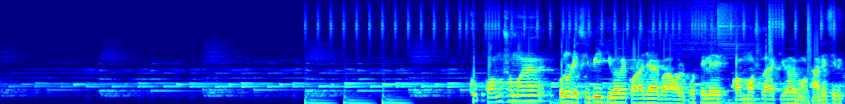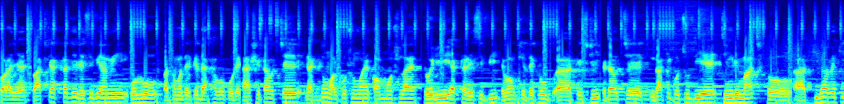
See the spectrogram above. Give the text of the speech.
Thank you. খুব কম সময়ে কোনো রেসিপি কীভাবে করা যায় বা অল্প তেলে কম মশলায় কীভাবে রেসিপি করা যায়। তো আজকে একটা যে রেসিপি আমি করব বা তোমাদেরকে দেখাবো করে সেটা হচ্ছে একদম অল্প সময়ে কম মশলায় তৈরি একটা রেসিপি এবং খেতে খুব টেস্টি এটা হচ্ছে গাটি কচু দিয়ে চিংড়ি মাছ। তো কীভাবে কি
